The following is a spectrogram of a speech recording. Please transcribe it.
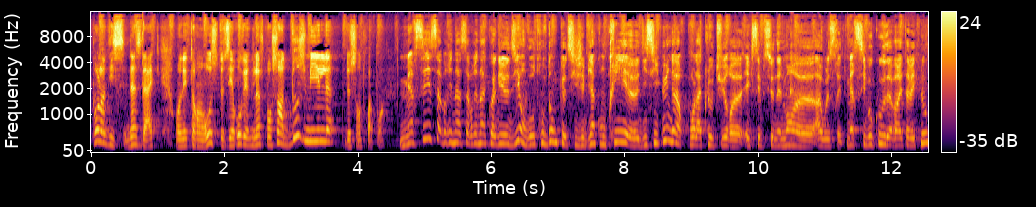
pour l'indice Nasdaq. On est en hausse de 0,9% à 12 203 points. Merci Sabrina. Sabrina Quagliozzi. On vous retrouve donc, si j'ai bien compris, d'ici une heure pour la clôture exceptionnelle exceptionnellement euh, à Wall Street. Merci beaucoup d'avoir été avec nous.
